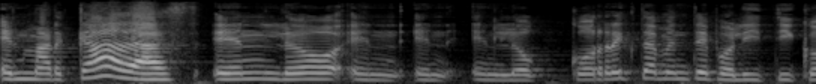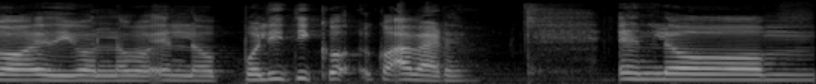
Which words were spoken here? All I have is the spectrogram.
enmarcadas en lo, en, lo correctamente político, eh, digo, en lo, en lo político, a ver, en lo, mm,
